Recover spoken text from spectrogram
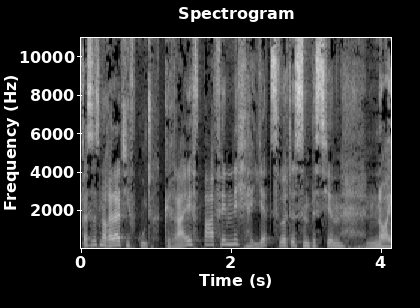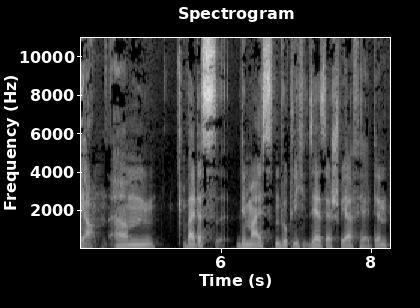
Das ist noch relativ gut greifbar, finde ich. Jetzt wird es ein bisschen neuer. Ähm, weil das den meisten wirklich sehr, sehr schwer fällt. Denn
